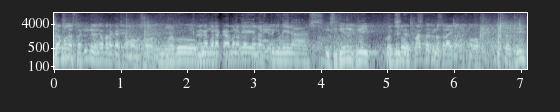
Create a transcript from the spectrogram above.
llámalo hasta aquí que venga para acá, llama, por favor. Como algo Que venga muy- para acá para hablar con Ariel. primeras... Y si tiene el clip, el clip del parto, que lo traiga, por favor.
